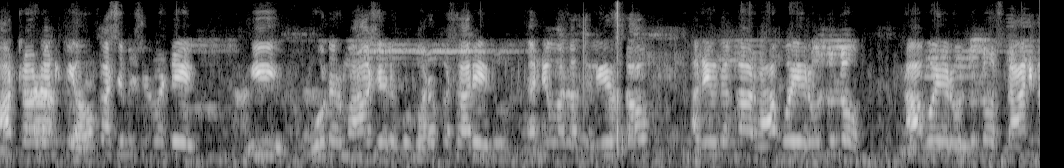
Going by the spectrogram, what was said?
మాట్లాడడానికి అవకాశం ఇచ్చినటువంటి ఈ ఓటర్ మహాశయులకు మరొకసారి ధన్యవాదాలు తెలియజేస్తాం. అదేవిధంగా రాబోయే రోజుల్లో రాబోయే రోజుల్లో స్థానిక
